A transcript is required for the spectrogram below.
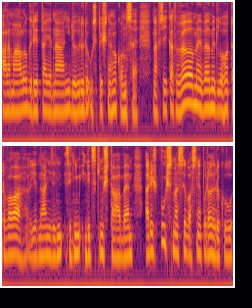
ale málo kdy ta jednání dojdu do úspěšného konce. Například velmi, velmi dlouho trvala jednání s jedním indickým štábem a když už jsme si vlastně podali ruku,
